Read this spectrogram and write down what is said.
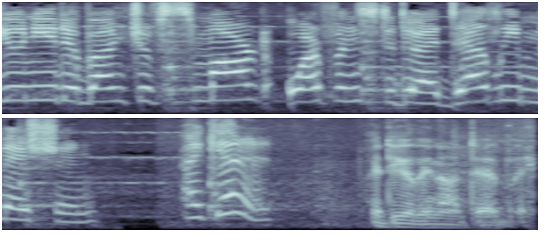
you need a bunch of smart orphans to do a deadly mission. I get it. Ideally, not deadly.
